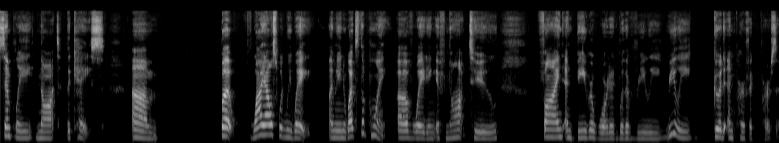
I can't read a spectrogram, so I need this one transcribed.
simply not the case. Um, but why else would we wait? I mean, what's the point of waiting if not to find and be rewarded with a really, really good and perfect person?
